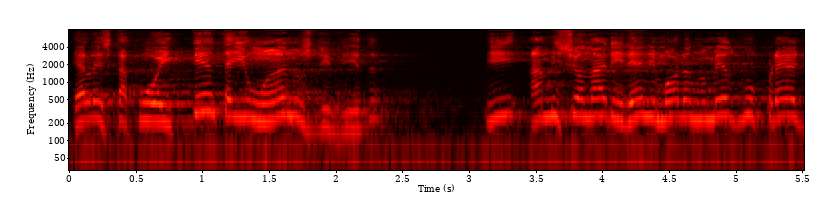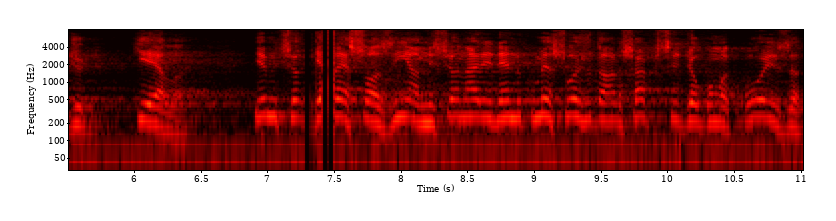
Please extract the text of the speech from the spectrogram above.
ela está com 81 anos de vida, e a missionária Irene mora no mesmo prédio que ela. E, ela é sozinha, a missionária Irene começou a ajudar. Ela sabe precisa de alguma coisa,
